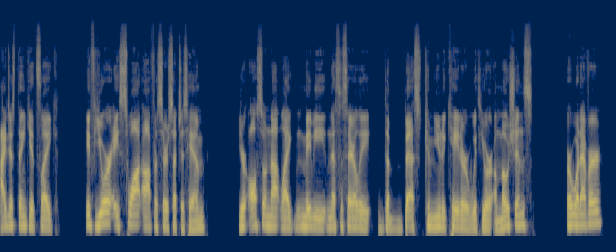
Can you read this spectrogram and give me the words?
I just think it's like if you're a SWAT officer such as him, you're also not like maybe necessarily the best communicator with your emotions or whatever.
